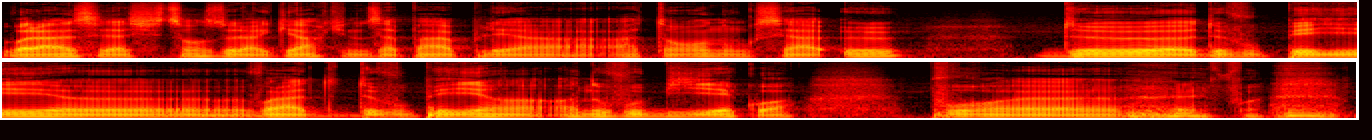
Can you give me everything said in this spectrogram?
voilà, c'est l'assistance de la gare qui nous a pas appelé à, temps, donc c'est à eux de, vous payer, euh, voilà, de, vous payer un, nouveau billet, quoi, pour, euh,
